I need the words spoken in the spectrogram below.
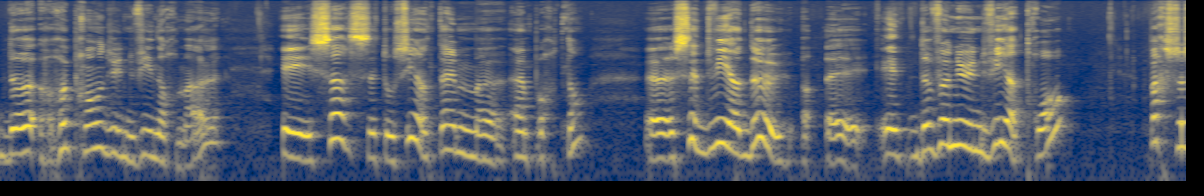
de reprendre une vie normale. Et ça, c'est aussi un thème euh, important. Euh, cette vie à deux est devenue une vie à trois parce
